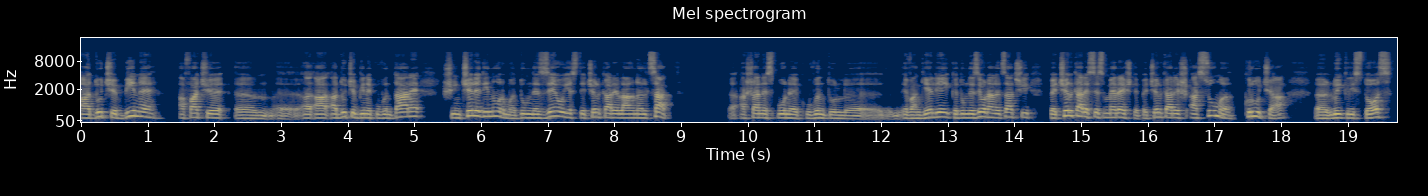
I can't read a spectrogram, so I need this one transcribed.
a aduce bine, a face, um, a, a aduce binecuvântare și în cele din urmă Dumnezeu este Cel care l-a înălțat. Așa ne spune cuvântul uh, Evangheliei, că Dumnezeu l-a înălțat și pe cel care se smerește, pe cel care își asumă crucea uh, lui Hristos,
